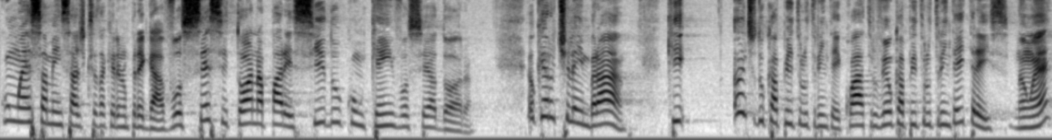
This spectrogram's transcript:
com essa mensagem que você está querendo pregar? Você se torna parecido com quem você adora. Eu quero te lembrar que antes do capítulo 34 vem o capítulo 33, não é?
